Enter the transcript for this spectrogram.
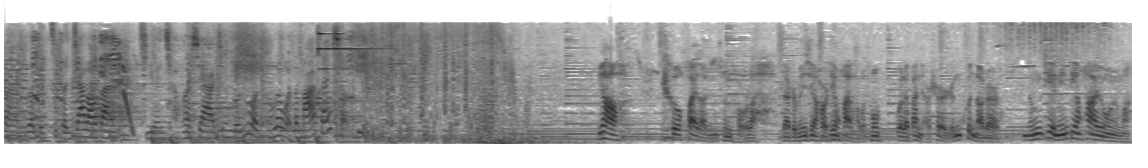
万恶的资本家老板，机缘巧合下竟沦落成了我的马仔小弟。你好，车坏到你们村头了，在这没信号，电话打不通，过来办点事儿，人困到这儿了，能借您电话用用吗？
